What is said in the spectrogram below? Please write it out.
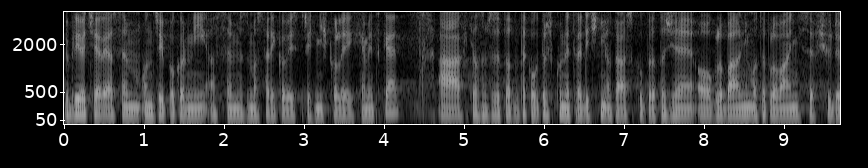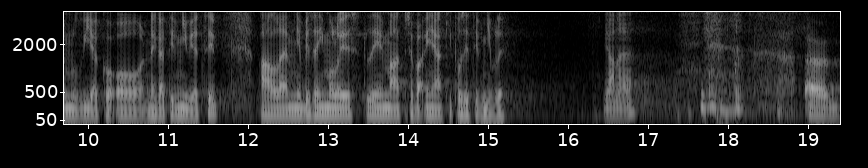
Dobrý večer, já jsem Ondřej Pokorný a jsem z Masarykovy střední školy chemické a chtěl jsem se zeptat na takovou trošku netradiční otázku, protože o globálním oteplování se všude mluví jako o negativní věci, ale mě by zajímalo, jestli má třeba i nějaký pozitivní vliv. Já ne. Eh,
